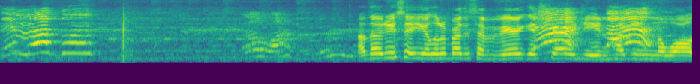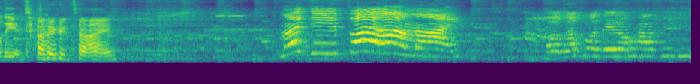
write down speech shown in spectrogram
Then my boo. Oh, I have to lose. Although I do say your little brothers have a very good ah, strategy in hugging ah! the wall the entire time. My phone my. Oh, that's why they don't have any.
